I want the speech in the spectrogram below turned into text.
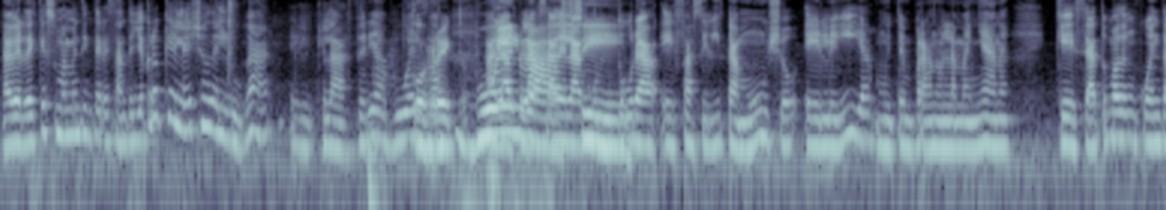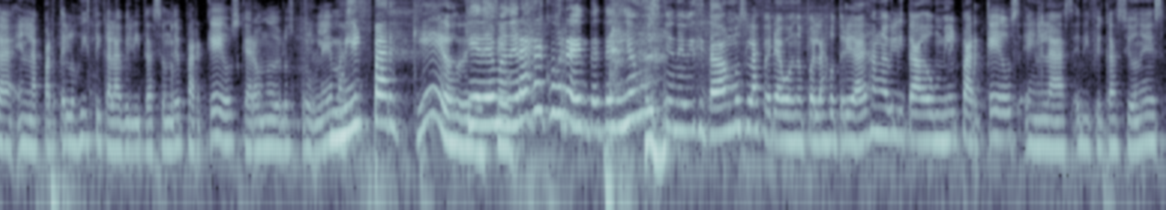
La verdad es que es sumamente interesante. Yo creo que el hecho del lugar, el que la feria vuelva Correcto. a la Plaza de la Cultura eh, facilita mucho. Eh, leía muy temprano en la mañana que se ha tomado en cuenta en la parte logística la habilitación de parqueos, que era uno de los problemas. Mil parqueos. Que de manera recurrente teníamos quienes visitábamos la feria. Bueno, pues las autoridades han habilitado mil parqueos en las edificaciones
